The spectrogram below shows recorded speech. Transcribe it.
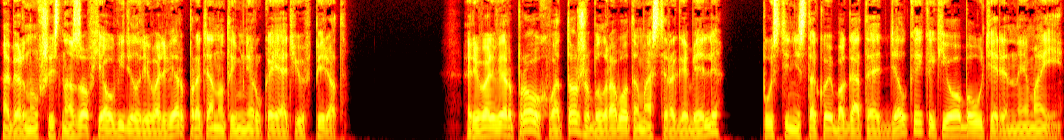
Обернувшись на зов, я увидел револьвер, протянутый мне рукоятью вперед. Револьвер Проухва тоже был работы мастера Габелли, пусть и не с такой богатой отделкой, как и оба утерянные мои.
